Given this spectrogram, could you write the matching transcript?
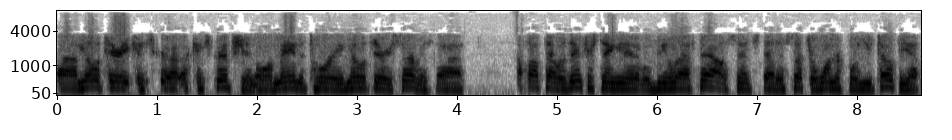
uh, military conscri- uh, conscription or mandatory military service. Uh, I thought that was interesting that it would be left out since that is such a wonderful utopia.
